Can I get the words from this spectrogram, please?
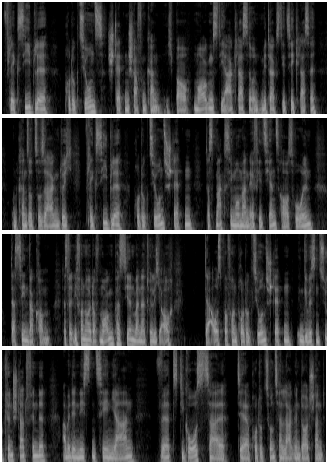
flexible Produktionsstätten schaffen kann. Ich baue morgens die A-Klasse und mittags die C-Klasse und kann sozusagen durch flexible Produktionsstätten das Maximum an Effizienz rausholen. Das sehen wir kommen. Das wird nicht von heute auf morgen passieren, weil natürlich auch der Ausbau von Produktionsstätten in gewissen Zyklen stattfindet. Aber in den nächsten zehn Jahren wird die Großzahl der Produktionsanlagen in Deutschland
